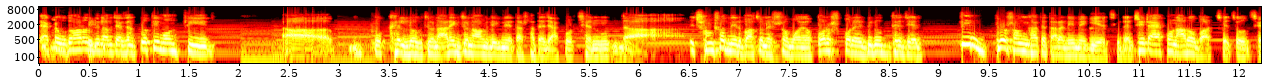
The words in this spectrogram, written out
একটা উদাহরণ দিলাম যে একজন প্রতিমন্ত্রীর পক্ষের লোকজন আরেকজন আওয়ামী লীগ নেতার সাথে যা করছেন সংসদ নির্বাচনের সময় পরস্পরের বিরুদ্ধে যে তীব্র সংঘাতে তারা নেমে গিয়েছিলেন সেটা এখন আরও বাড়ছে চলছে।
